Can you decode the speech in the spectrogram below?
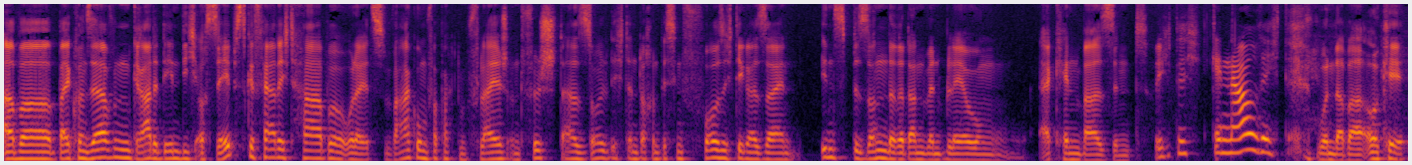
Aber bei Konserven, gerade denen, die ich auch selbst gefertigt habe oder jetzt vakuumverpacktem Fleisch und Fisch, da sollte ich dann doch ein bisschen vorsichtiger sein. Insbesondere dann, wenn Blähungen erkennbar sind. Richtig? Genau richtig. Wunderbar. Okay.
